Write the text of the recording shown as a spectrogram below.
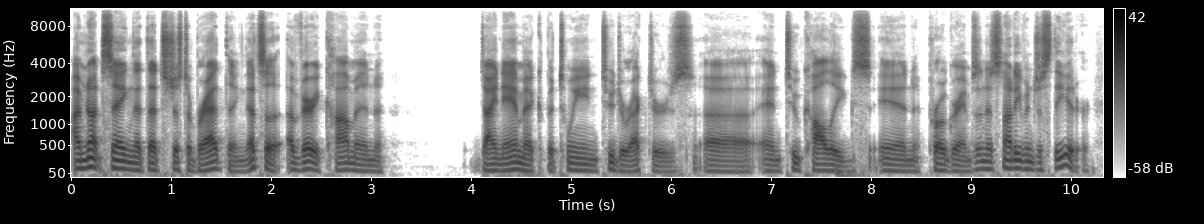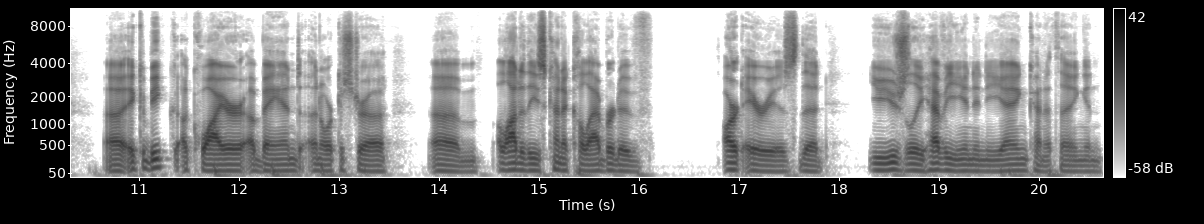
I'm not saying that that's just a Brad thing. That's a, a very common dynamic between two directors uh, and two colleagues in programs, and it's not even just theater. Uh, it could be a choir, a band, an orchestra, um, a lot of these kind of collaborative art areas that you usually have a yin and a yang kind of thing. And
